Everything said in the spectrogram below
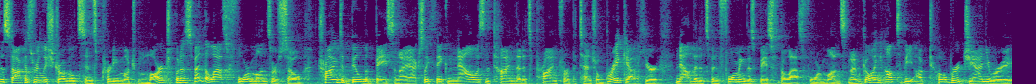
The stock has really struggled since pretty much March, but has spent the last four months or so trying to build a base. And I actually think now is the time that it's primed for a potential breakout here now that it's been forming this base for the last four months. And I'm going out to the October January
